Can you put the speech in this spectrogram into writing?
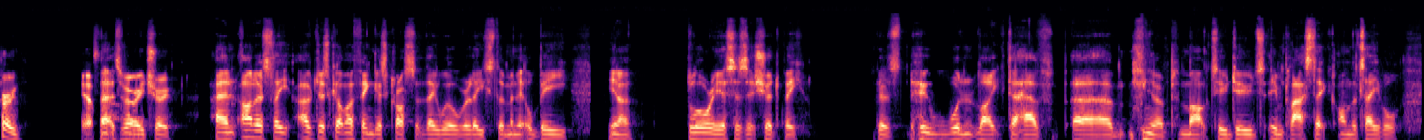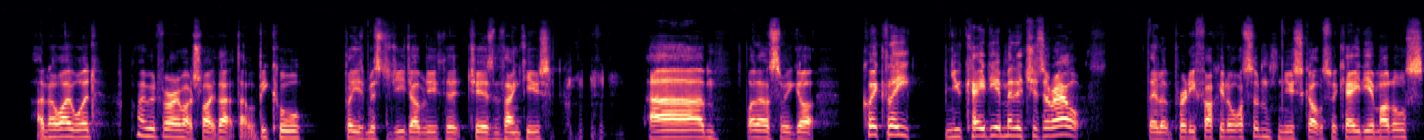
true. Yep. That's very true. And honestly, I've just got my fingers crossed that they will release them and it'll be, you know, glorious as it should be. Because who wouldn't like to have, um, you know, Mark II dudes in plastic on the table? I know I would. I would very much like that. That would be cool. Please, Mr. GW, th- cheers and thank yous. Um, what else have we got? Quickly, new Cadia miniatures are out. They look pretty fucking awesome. New sculpts for Cadia models.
